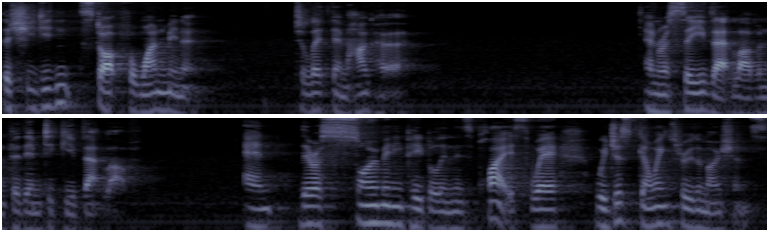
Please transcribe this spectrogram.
that she didn't stop for one minute to let them hug her and receive that love and for them to give that love. And there are so many people in this place where we're just going through the motions.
